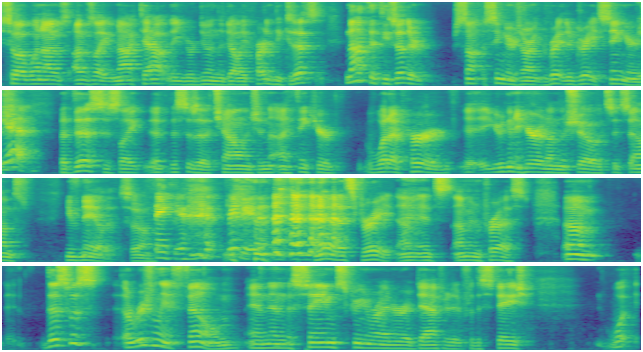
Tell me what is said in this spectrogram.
so when I was I was like knocked out that you were doing the Dolly Parton thing because that's not that these other singers aren't great; they're great singers. yeah. But this is like this is a challenge, and I think you're what I've heard. You're going to hear it on the show. It's it sounds you've nailed it. So Thank you. Appreciate it. yeah, that's great. I'm it's I'm impressed. Um, this was originally a film, and then the same screenwriter adapted it for the stage. What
